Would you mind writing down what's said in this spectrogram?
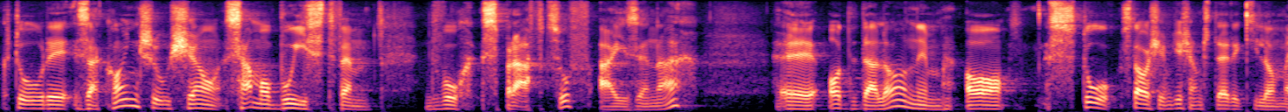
który zakończył się samobójstwem dwóch sprawców Eisenach, e, oddalonym o 100, 184 km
